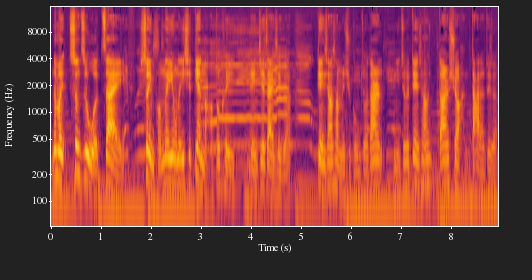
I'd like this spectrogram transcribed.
那么，甚至我在摄影棚内用的一些电脑都可以连接在这个电箱上面去工作。当然，你这个电箱当然需要很大的这个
